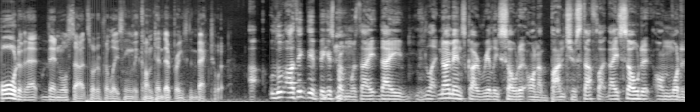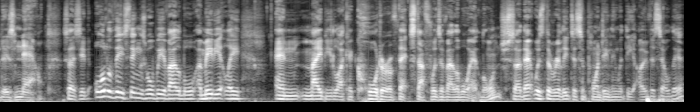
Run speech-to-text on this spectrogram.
bored of that, then we'll start sort of releasing the content that brings them back to it. Uh, look, I think their biggest problem was they they like No Man's Sky really sold it on a bunch of stuff. Like they sold it on what it is now. So they said all of these things will be available immediately, and maybe like a quarter of that stuff was available at launch. So that was the really disappointing thing with the oversell there.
